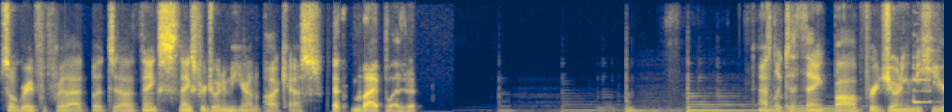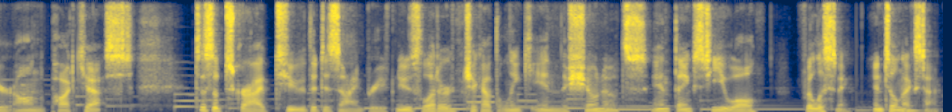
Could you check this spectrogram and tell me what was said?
So grateful for that. But uh, thanks, thanks for joining me here on the podcast. My pleasure. I'd like to thank Bob for joining me here on the podcast. To subscribe to the Design Brief newsletter, check out the link in the show notes. And thanks to you all for listening. Until next time.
